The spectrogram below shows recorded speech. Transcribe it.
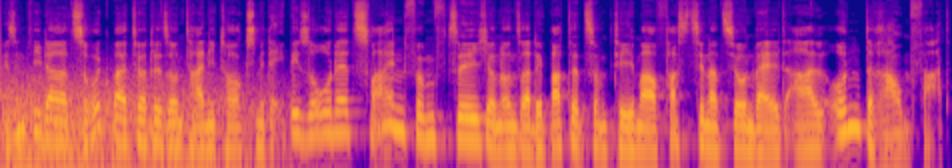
Wir sind wieder zurück bei Turtles und Tiny Talks mit der Episode 52 und unserer Debatte zum Thema Faszination Weltall und Raumfahrt.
